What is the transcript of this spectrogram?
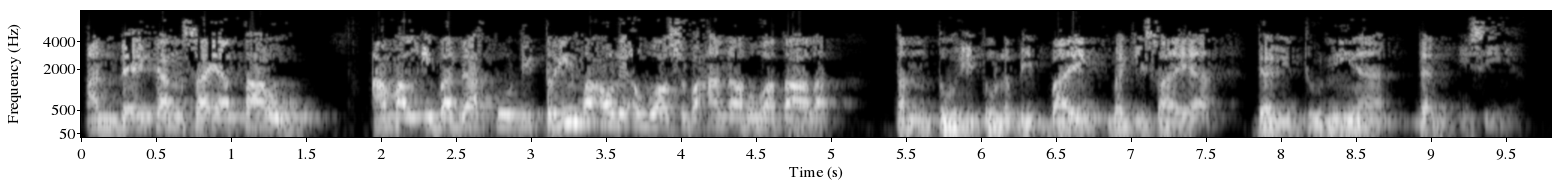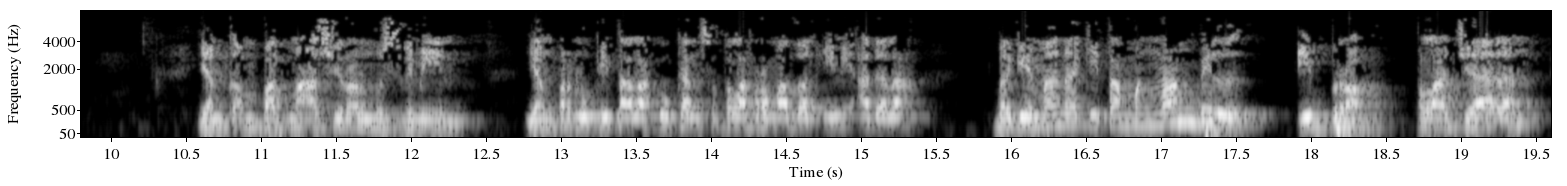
Andaikan saya tahu amal ibadahku diterima oleh Allah Subhanahu wa taala, tentu itu lebih baik bagi saya dari dunia dan isinya. Yang keempat, ma'asyiral muslimin, yang perlu kita lakukan setelah Ramadan ini adalah bagaimana kita mengambil ibrah, pelajaran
